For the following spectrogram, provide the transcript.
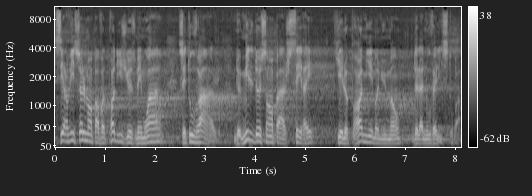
servi seulement par votre prodigieuse mémoire, cet ouvrage de 1200 pages serrées qui est le premier monument de la nouvelle histoire.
